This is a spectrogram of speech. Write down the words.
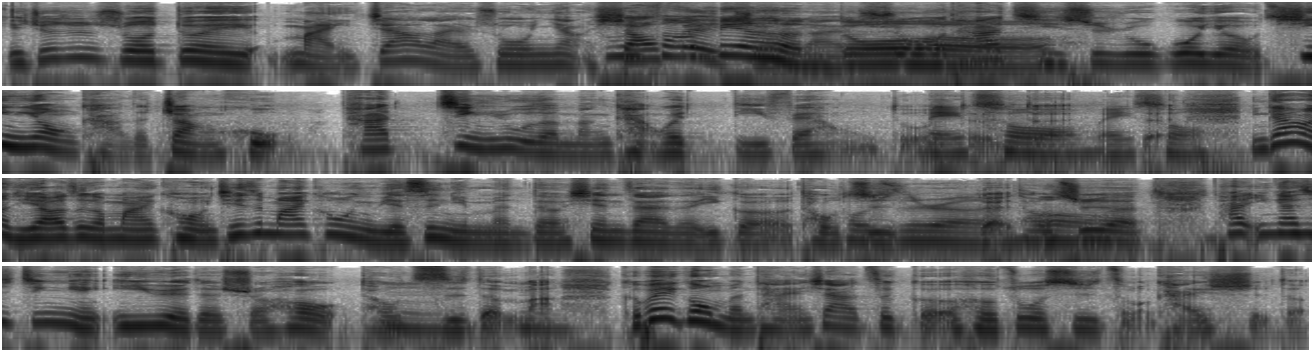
也就是说，对买家来说，你想消费者来说，他其实如果有信用卡的账户。它进入的门槛会低非常多，没错，没错。你刚刚提到这个 MyCoin，其实 MyCoin 也是你们的现在的一个投资人，对，投资人。他应该是今年一月的时候投资的嘛？可不可以跟我们谈一下这个合作是怎么开始的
